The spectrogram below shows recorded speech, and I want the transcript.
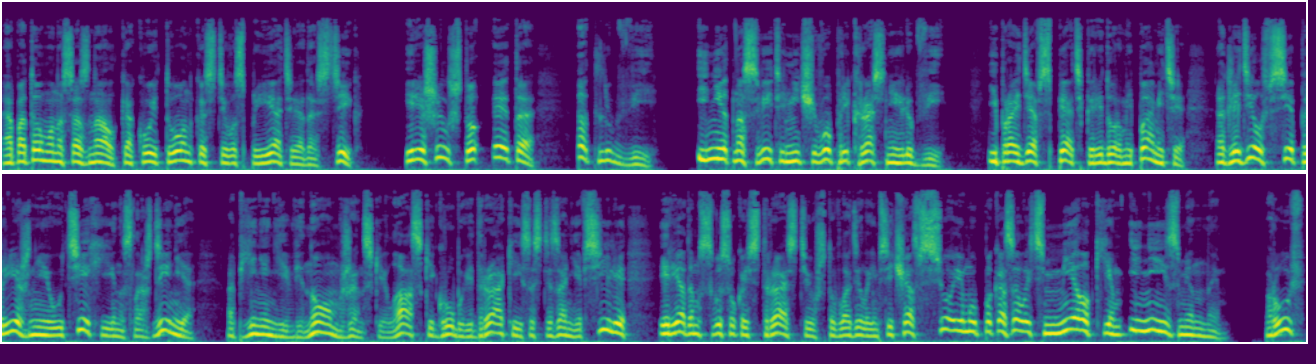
А потом он осознал, какой тонкости восприятия достиг, и решил, что это от любви. И нет на свете ничего прекраснее любви. и, пройдя вспять коридорами памяти, оглядел все прежние утехи и наслаждения, опьянение вином, женские ласки, грубые драки и состязания в силе, и рядом с высокой страстью, что владело им сейчас, все ему показалось мелким и неизменным. Руфь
